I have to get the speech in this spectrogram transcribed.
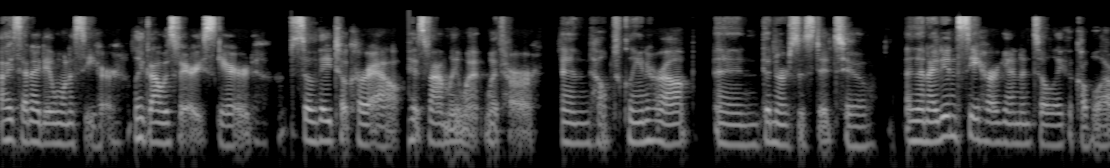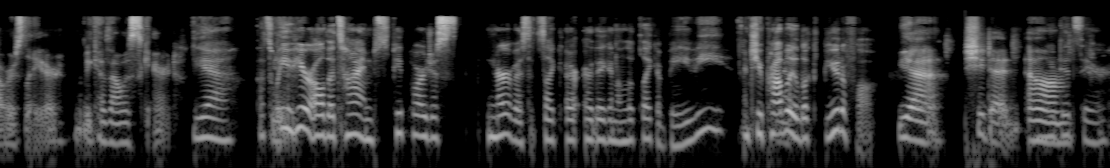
i said i didn't want to see her. Like i was very scared. So they took her out. His family went with her and helped clean her up and the nurses did too. And then i didn't see her again until like a couple hours later because i was scared. Yeah that's what yeah. you hear all the time. People are just nervous. It's like are, are they going to look like a baby? And she probably yeah. looked beautiful. Yeah, she did. Um, you did see her.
